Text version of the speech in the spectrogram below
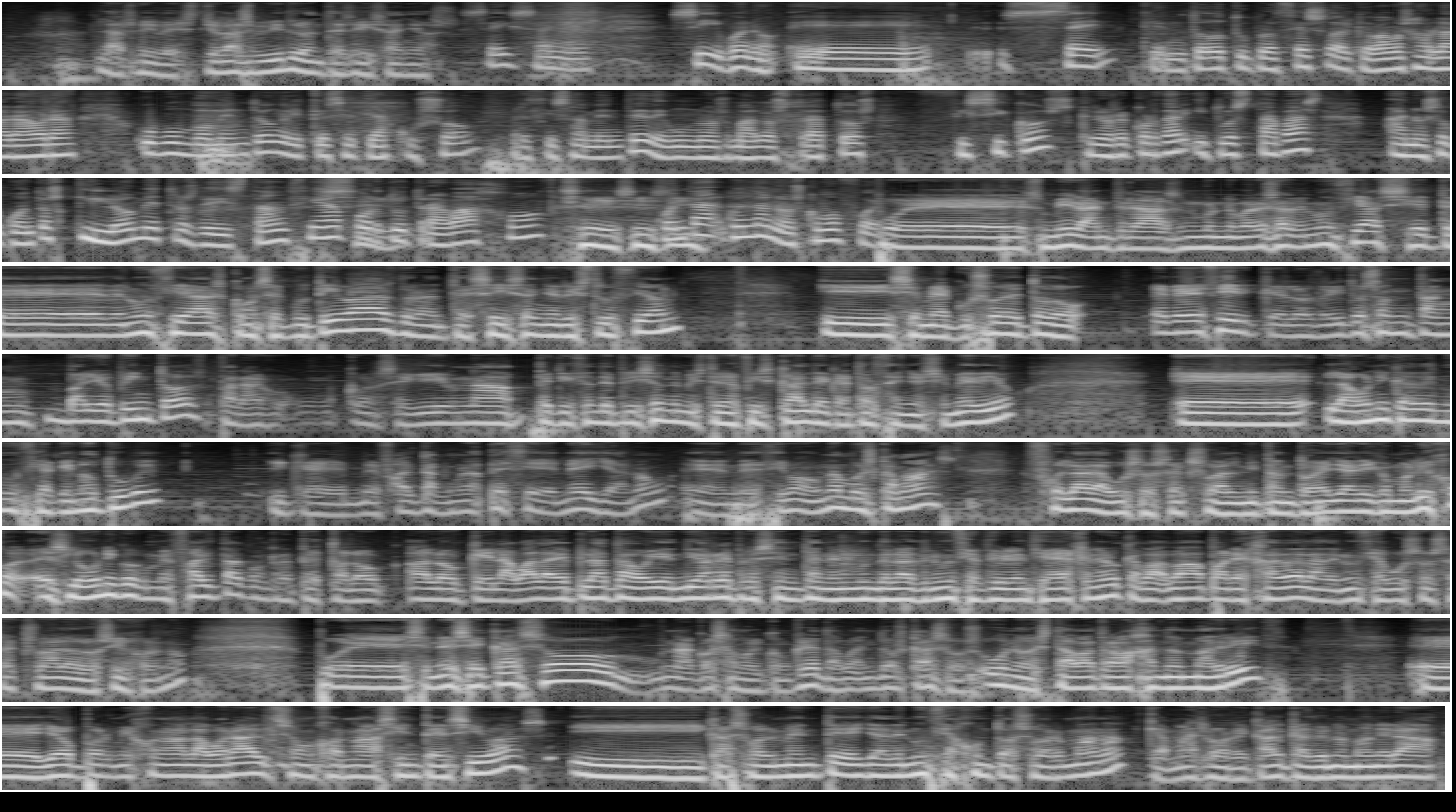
las vives. Yo las viví durante seis años. Seis años. Sí, bueno, eh, sé que en todo tu proceso del que vamos a hablar ahora hubo un momento en el que se te acusó precisamente de unos malos tratos físicos, creo recordar, y tú estabas a no sé cuántos kilómetros de distancia por tu trabajo. Sí, sí, Cuéntanos, ¿cómo fue? Pues mira, entre las numerosas denuncias, siete denuncias consecutivas durante seis años de instrucción y se me acusó de todo. He de decir que los delitos son tan variopintos para conseguir una petición de prisión de Ministerio Fiscal de 14 años y medio. Eh, la única denuncia que no tuve y que me falta como una especie de mella, ¿no? En encima una muesca más fue la de abuso sexual, ni tanto a ella ni como el hijo, es lo único que me falta con respecto a lo, a lo que la bala de plata hoy en día representa en el mundo de las denuncias de violencia de género, que va, va aparejada a la denuncia de abuso sexual a los hijos, ¿no? Pues en ese caso, una cosa muy concreta, en dos casos. Uno, estaba trabajando en Madrid, eh, yo por mi jornada laboral son jornadas intensivas y casualmente ella denuncia junto a su hermana, que además lo recalca de una manera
